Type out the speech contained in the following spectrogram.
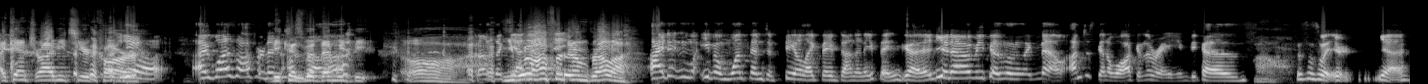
I can't drive you to your car. Yeah. I was offered an umbrella. because umbrella. then we'd be oh like, you yeah, were offered an umbrella. I didn't even want them to feel like they've done anything good, you know, because I'm like, no, I'm just gonna walk in the rain because wow. this is what you're yeah.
